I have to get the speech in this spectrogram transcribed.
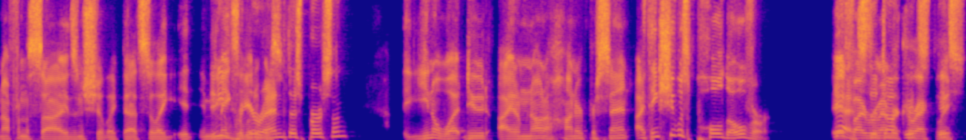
not from the sides and shit like that. So like it, it makes rear end this person? You know what, dude? I am not hundred percent. I think she was pulled over, if I it's remember it's- correctly. it's-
